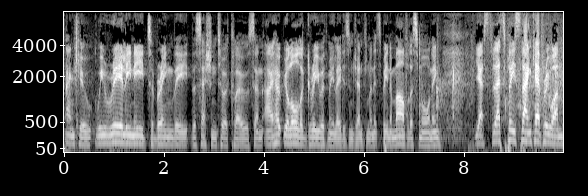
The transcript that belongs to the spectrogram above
Thank you. We really need to bring the, the session to a close, and I hope you'll all agree with me, ladies and gentlemen. It's been a marvellous morning. Yes, let's please thank everyone.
